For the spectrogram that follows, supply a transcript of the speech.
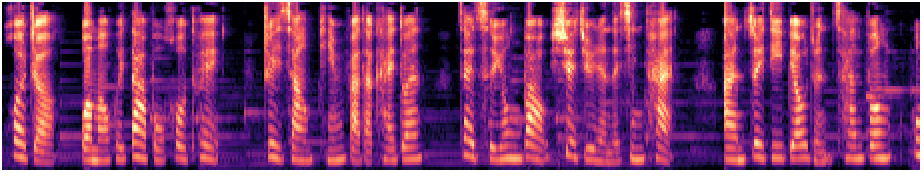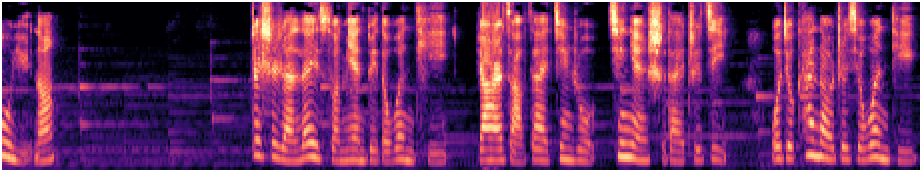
或者我们会大步后退，坠向贫乏的开端，再次拥抱血巨人的心态，按最低标准餐风沐雨呢？这是人类所面对的问题。然而，早在进入青年时代之际，我就看到这些问题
